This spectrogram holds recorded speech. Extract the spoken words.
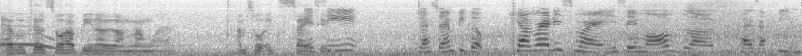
I haven't felt so happy in a long, long while. I'm so excited. You see, that's why I pick up camera this morning. You say more vlog because I feel him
